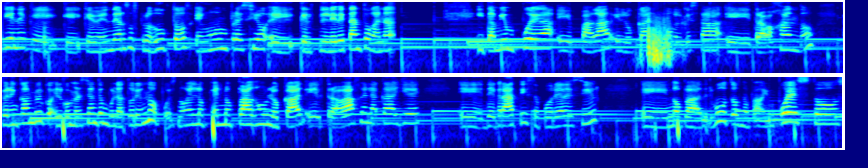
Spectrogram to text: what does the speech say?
tiene que, vender sus productos en un precio eh, que le dé tanto ganancia y también pueda eh, pagar el local con el que está eh, trabajando. Pero en cambio el, comerciante ambulatorio no, pues no él, no, él no paga un local, él trabaja en la calle de gratis, se podría decir. no paga tributos, no paga impuestos,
